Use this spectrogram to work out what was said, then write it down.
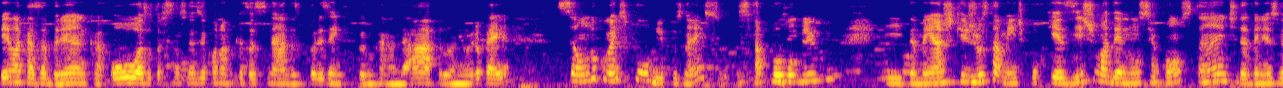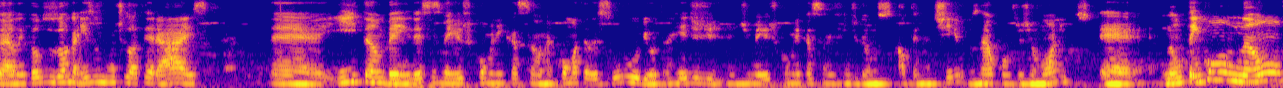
pela Casa Branca ou as outras sanções econômicas assinadas, por exemplo, pelo Canadá, pela União Europeia, são documentos públicos, né? Isso está público. E também acho que justamente porque existe uma denúncia constante da Venezuela em todos os organismos multilaterais, é, e também desses meios de comunicação, né, como a Telesur e outra rede de, de meios de comunicação, enfim, digamos, alternativos, né, ou contra-hegemônicos, é, não tem como não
